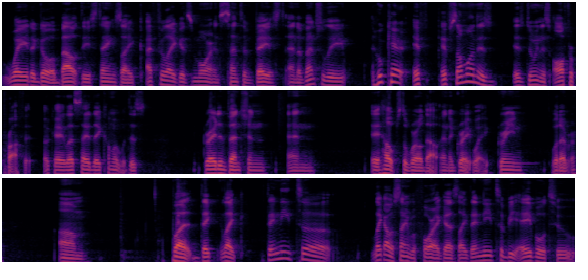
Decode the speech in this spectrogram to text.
way to go about these things. Like I feel like it's more incentive based, and eventually, who care if if someone is is doing this all for profit? Okay, let's say they come up with this great invention and it helps the world out in a great way, green, whatever. Um, but they like they need to, like I was saying before, I guess like they need to be able to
